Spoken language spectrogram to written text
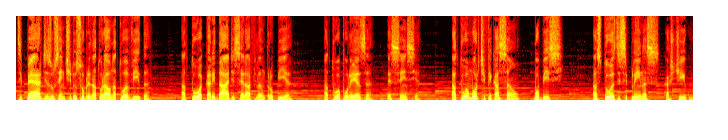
Se perdes o sentido sobrenatural na tua vida, a tua caridade será filantropia, a tua pureza, decência, a tua mortificação, bobice, as tuas disciplinas, castigo,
